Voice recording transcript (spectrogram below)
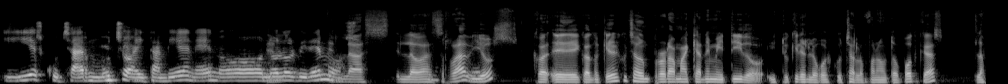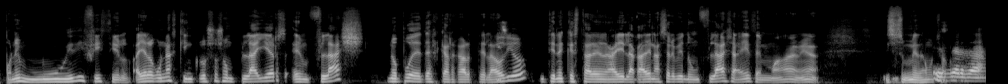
y escuchar mucho ahí también, ¿eh? no, no lo olvidemos. las, las radios, eh, cuando quieres escuchar un programa que han emitido y tú quieres luego escucharlo en autopodcast, las ponen muy difícil. Hay algunas que incluso son players en flash, no puedes descargarte el audio y tienes que estar ahí en la cadena sirviendo un flash ahí dices, madre mía. Eso me da mucha es verdad.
